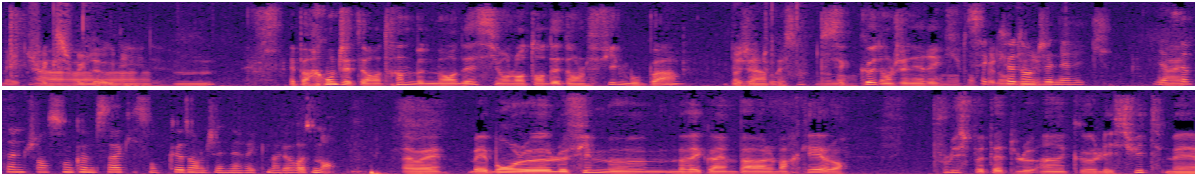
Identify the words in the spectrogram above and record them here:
Matrix euh, Reloaded. Et par contre, j'étais en train de me demander si on l'entendait dans le film ou pas. J'ai l'impression que c'est que dans le générique. C'est que, dans le générique. Il y a certaines chansons comme ça qui sont que dans le générique, malheureusement. Ah ouais. Mais bon, le, film euh, m'avait quand même pas mal marqué. Alors, plus peut-être le 1 que les suites, mais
